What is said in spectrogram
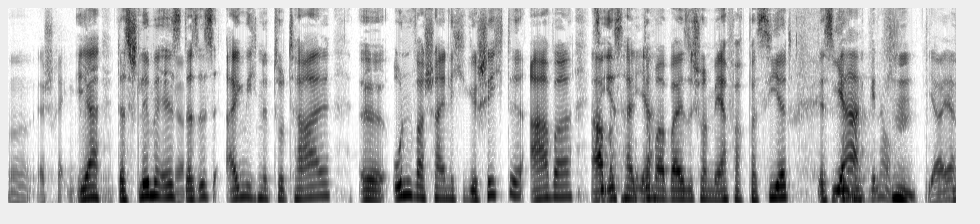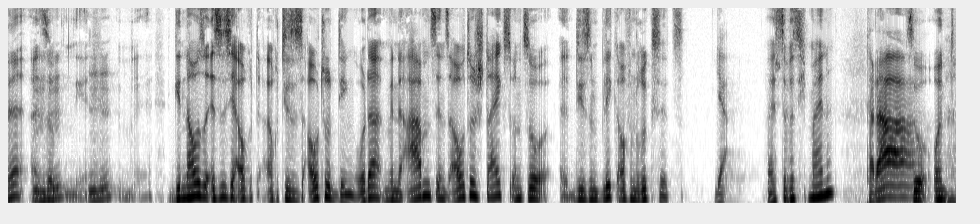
äh, erschrecken kann. Ja, das Schlimme ist, das ist eigentlich eine total äh, unwahrscheinliche Geschichte, aber, sie Aber, ist halt ja. dummerweise schon mehrfach passiert. Deswegen, Ja, genau. Hm, Ja, ja. Ne? Also äh, genauso, es ist ja auch, auch dieses Autoding, oder? Wenn du abends ins Auto steigst und so äh, diesen Blick auf den Rücksitz. Ja. Weißt du, was ich meine? Tada! So, und,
